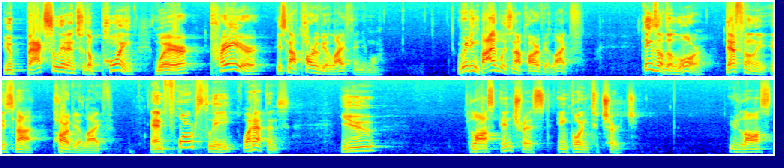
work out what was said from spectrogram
you backslid to the point where prayer is not part of your life anymore. Reading Bible is not part of your life. Things of the Lord definitely is not part of your life. And fourthly, what happens? You lost interest in going to church. You lost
